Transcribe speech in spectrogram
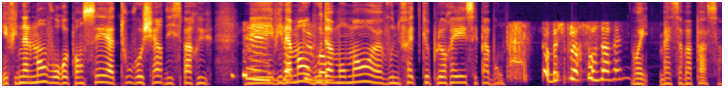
et finalement, vous repensez à tous vos chers disparus. Mais évidemment, au bout d'un moment, euh, vous ne faites que pleurer c'est pas bon. Ah ben, je pleure sans arrêt. Oui, ben ça va pas, ça.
